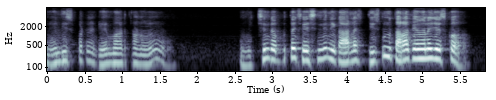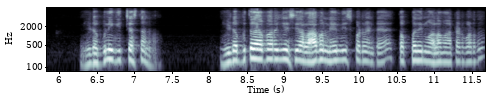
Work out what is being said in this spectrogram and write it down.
నేను తీసుకోవటం ఏంటి? ఏం మాడుతున్నాను నువ్వు నువ్వు ఇచ్చిన డబ్బుతో చేసింది నీకు ఆరు లక్షలు తీసుకున్న తర్వాత ఏమైనా చేసుకో. నీ డబ్బు నీకు ఇచ్చేస్తాను. నీ డబ్బుతో వ్యాపారం చేసి ఆ లాభం నేను తీసుకోవడం అంటే తప్పది నువ్వు అలా మాట్లాడకూడదు.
